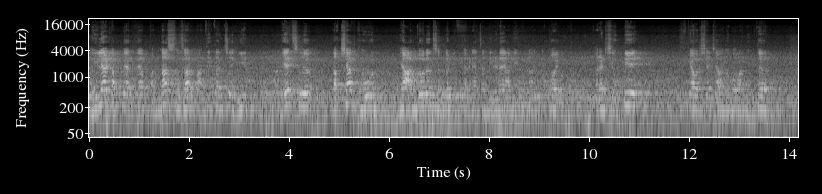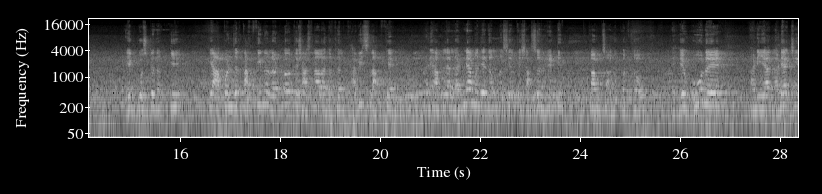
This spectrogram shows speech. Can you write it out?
पहिल्या टप्प्यातल्या पन्नास हजार बाधितांचं हित हेच लक्षात घेऊन हे आंदोलन संघटित करण्याचा निर्णय आम्ही पुन्हा घेतोय. कारण शेवटी इतक्या वर्षाच्या अनुभवानंतर एक गोष्ट नक्की की आपण जर ताकदीनं लढलो तर शासनाला दखल घ्यावीच लागते. आणि आपल्या लढण्यामध्ये दम नसेल तर शासन रेटीत काम चालू करतो. हे होऊ नये आणि या लढ्याची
